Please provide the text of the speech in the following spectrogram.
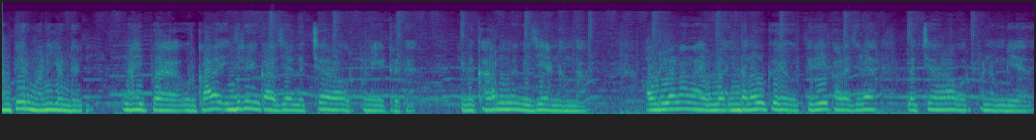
என் பேர் மணிகண்டன். நான் இப்போ ஒரு கால இன்ஜினியரிங் காலேஜில் லெக்சராக ஒர்க் பண்ணிக்கிட்டு இருக்கேன். இது காரணமே விஜய் அண்ணன் தான். அவர் இல்லைன்னா நான் இவ்வளோ இந்த அளவுக்கு ஒரு பெரிய காலேஜில் லெக்சராக ஒர்க் பண்ண முடியாது.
